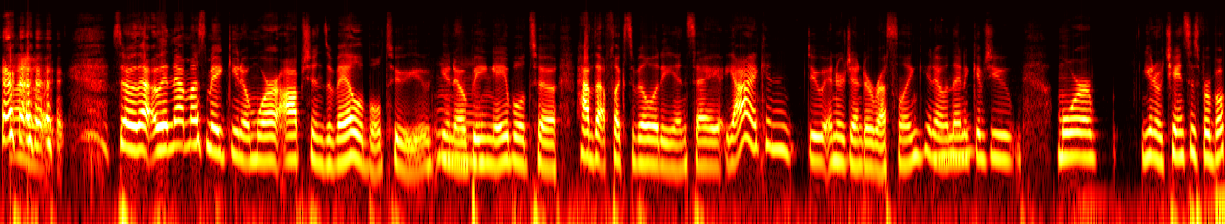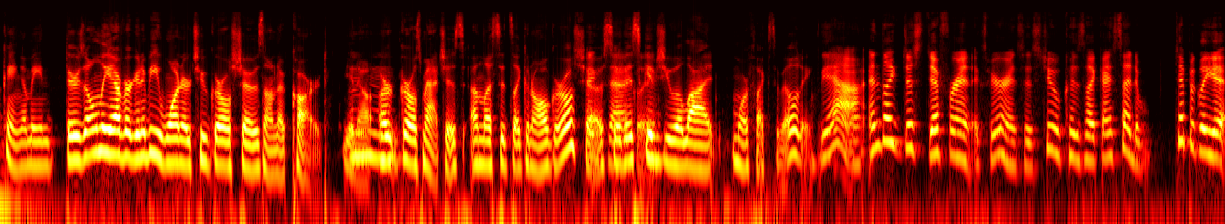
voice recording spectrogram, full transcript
that. So that and that must make you know more options available to you. You know, mm-hmm. being able to have that flexibility and say, yeah, I can do intergender wrestling. You know, and then it mm-hmm. gives you more you know chances for booking. I mean, there's only ever going to be one or two girl shows on a card. You know, or mm-hmm. girls matches unless it's like an all girls show. So this gives you a lot more flexibility. Yeah, and like just different experiences too. Because like I said, typically you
